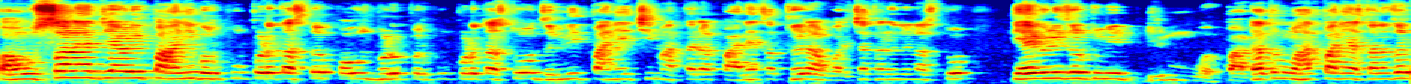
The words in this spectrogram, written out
पावसाळ्यात ज्यावेळी पाणी भरपूर पडत असतं पाऊस भरपूर भरपूर पडत असतो जमिनीत पाण्याची मात्रा पाण्याचा थर वरच्या थरलेला असतो त्यावेळी जर तुम्ही पाटातून वाहत पाणी असताना जर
